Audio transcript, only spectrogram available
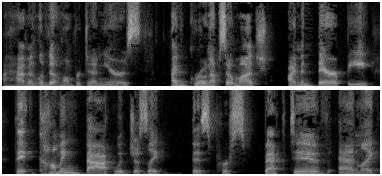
I haven't lived at home for 10 years. I've grown up so much. I'm in therapy. That coming back with just like this perspective and like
